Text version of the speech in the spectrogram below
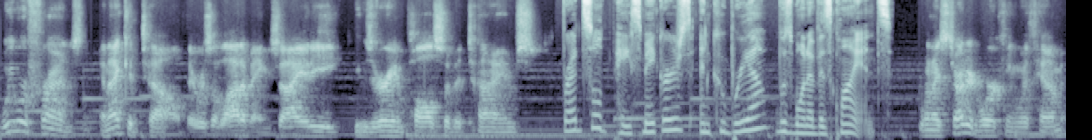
We were friends, and I could tell there was a lot of anxiety. He was very impulsive at times. Fred sold pacemakers, and Kubria was one of his clients. When I started working with him,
